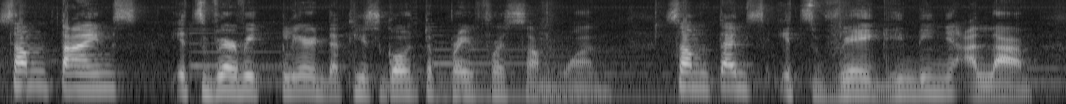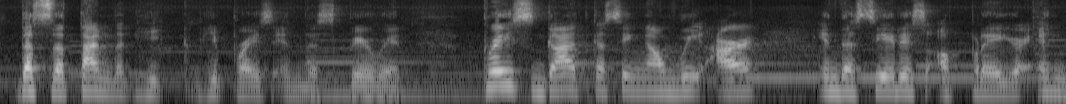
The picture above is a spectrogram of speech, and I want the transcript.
Sometimes, it's very clear that he's going to pray for someone. Sometimes, it's vague, hindi niya alam. That's the time that he, he prays in the Spirit. Praise God kasi nga we are in the series of prayer and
